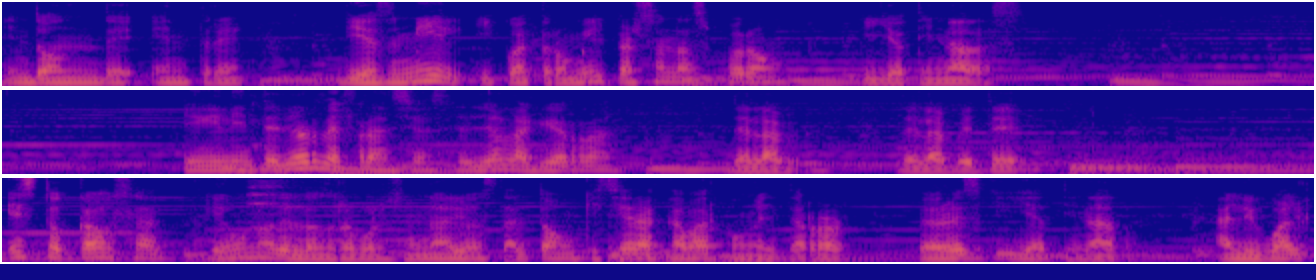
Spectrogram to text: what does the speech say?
en donde entre 10.000 y 4.000 personas fueron guillotinadas. En el interior de Francia se dio la guerra de la, de la BD. Esto causa que uno de los revolucionarios, Dalton, quisiera acabar con el terror, pero es guillotinado, al igual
